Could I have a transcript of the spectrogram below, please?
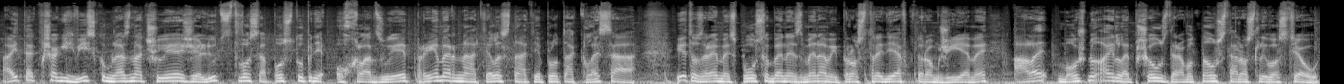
Aj tak však ich výskum naznačuje, že ľudstvo sa postupne ochladzuje, priemerná telesná teplota klesá. Je to zrejme spôsobené zmenami prostredia, v ktorom žijeme, ale možno aj lepšou zdravotnou starostlivosťou.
